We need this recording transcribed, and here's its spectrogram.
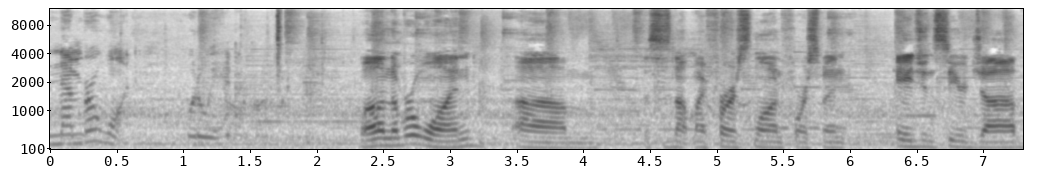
Number one, what do we have? Well, number one, um, this is not my first law enforcement agency or job.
